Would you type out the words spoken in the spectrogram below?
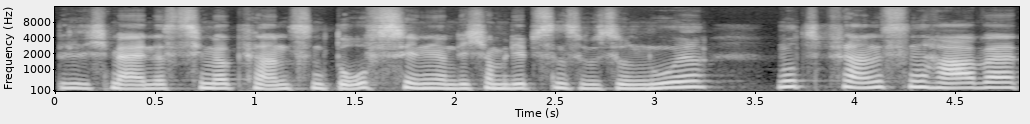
will ich mir ein, dass Zimmerpflanzen doof sind und ich am liebsten sowieso nur Nutzpflanzen habe.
